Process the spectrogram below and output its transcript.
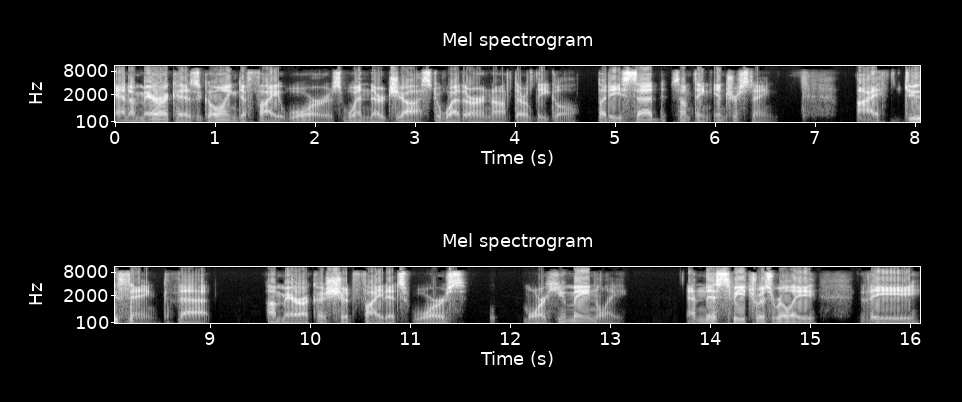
And America is going to fight wars when they're just, whether or not they're legal. But he said something interesting. I do think that America should fight its wars more humanely. And this speech was really the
